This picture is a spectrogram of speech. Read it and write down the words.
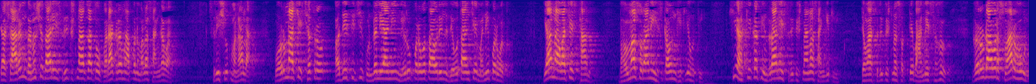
त्या शारंग धनुष्यधारी श्रीकृष्णाचा तो पराक्रम आपण मला सांगावा. श्री शुक म्हणाला वरुणाचे छत्र अदितीची कुंडली आणि मेरू पर्वतावरील देवतांचे मणिपर्वत या नावाचे स्थान भौमासुराने हिसकावून घेतली होती. ही हकीकत इंद्राने श्रीकृष्णांना सांगितली. तेव्हा श्रीकृष्ण सत्यभामेसह गरुडावर स्वार होऊन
